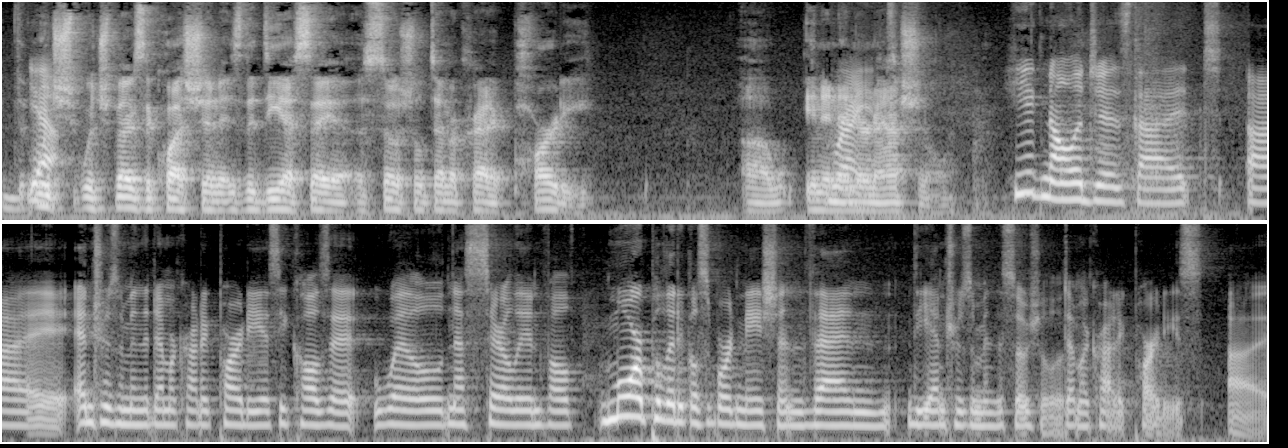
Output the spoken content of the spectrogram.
Th- Yeah. Which which begs the question: Is the DSA a, a social democratic party uh, in an Right. international? He acknowledges that uh, entrism in the Democratic Party, as he calls it, will necessarily involve more political subordination than the entrism in the social democratic parties. Uh,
